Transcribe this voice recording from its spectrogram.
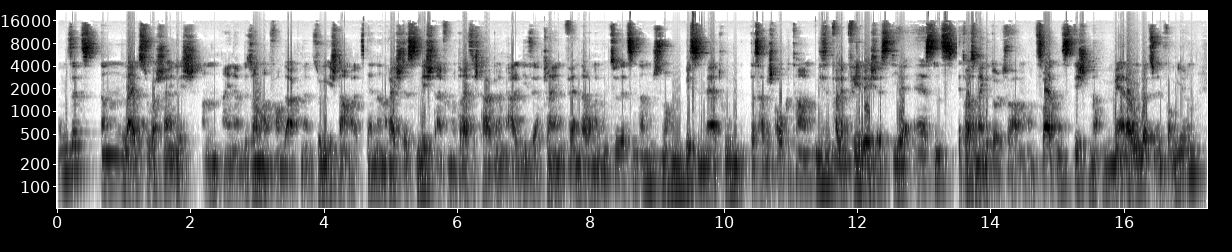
umsetzt, dann leidest du wahrscheinlich an einer besonderen Form der Akne, so wie ich damals. Denn dann reicht es nicht, einfach nur 30 Tage lang all diese kleinen Veränderungen umzusetzen, dann musst du noch ein bisschen mehr tun. Das habe ich auch getan. In diesem Fall empfehle ich es dir, erstens etwas mehr Geduld zu haben und zweitens dich noch mehr darüber zu informieren,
